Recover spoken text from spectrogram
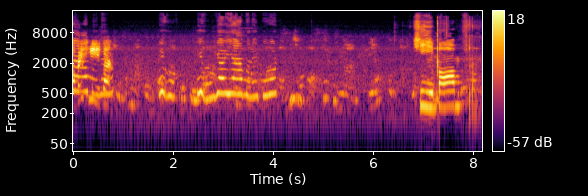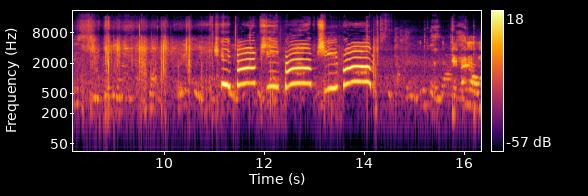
ๆไปขี่หูมีหูยาวๆเหมือนไอ้บดขี่ปอม ชีป๊อมชีป๊อมชีป๊อม เดี๋ยวก็ล้ม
